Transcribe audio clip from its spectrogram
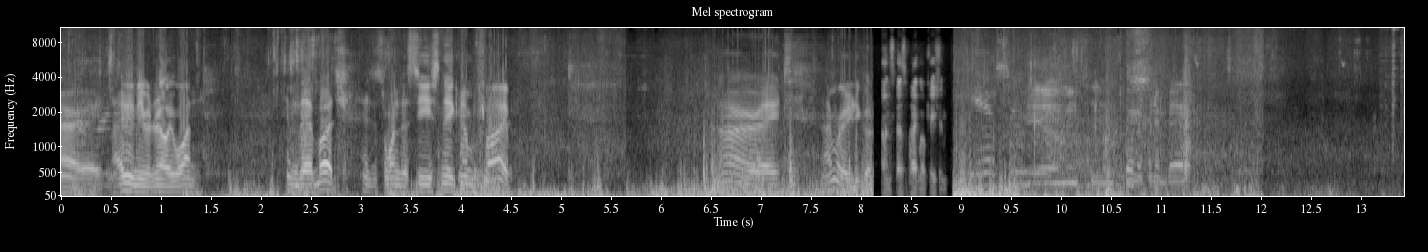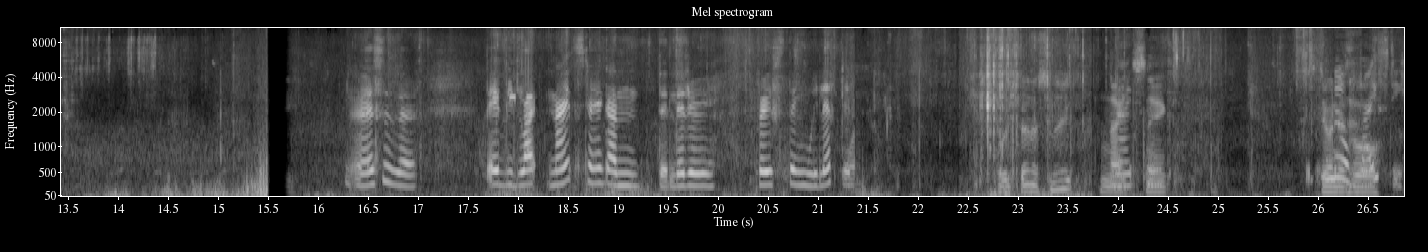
Alright, I didn't even really want him that much. I just wanted to see snake number five. All right, I'm ready to go. Unspecified location. Yeah, so Yeah, me too. I'm gonna put him back. This is a baby li- night snake on the litter first thing we lifted. What kind of snake? Night, Night snake. snake. It's doing a his little little. feisty.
